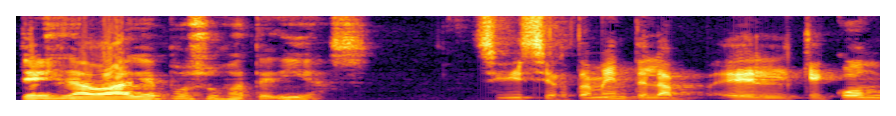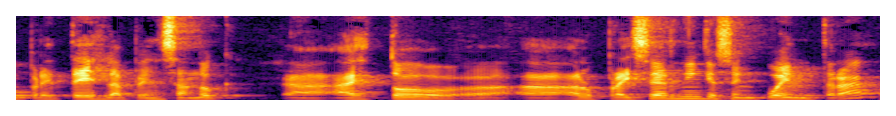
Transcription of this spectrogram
Tesla vale por sus baterías. Sí, ciertamente. el que compre Tesla pensando a, esto, a, los price earnings que se encuentra,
